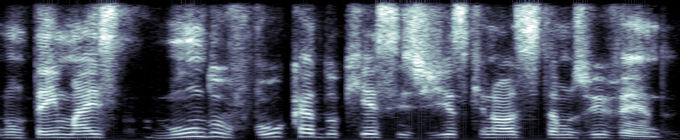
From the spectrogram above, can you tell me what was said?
não tem mais mundo VUCA do que esses dias que nós estamos vivendo.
